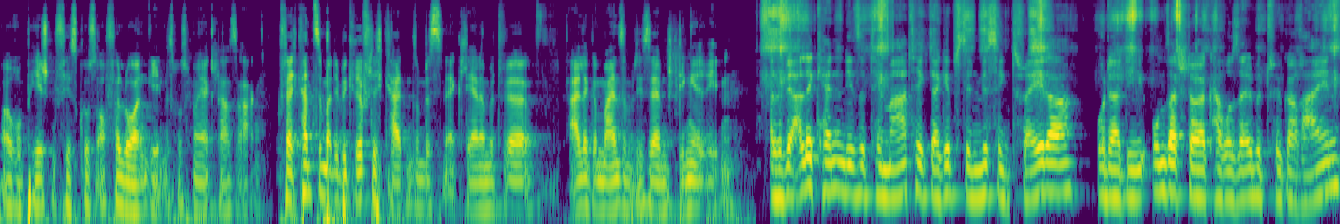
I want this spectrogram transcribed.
europäischen Fiskus auch verloren gehen. Das muss man ja klar sagen. Vielleicht kannst du mal die Begrifflichkeiten so ein bisschen erklären, damit wir alle gemeinsam über dieselben Dinge reden. Also wir alle kennen diese Thematik, da gibt es den Missing Trader, oder die Umsatzsteuerkarussellbetrügereien.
